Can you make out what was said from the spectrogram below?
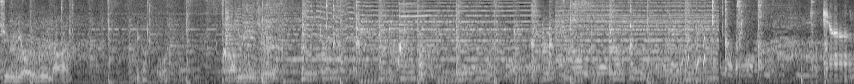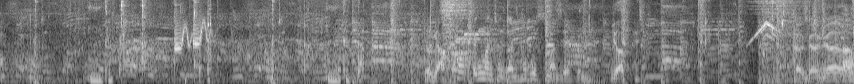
지금 이게 얼굴이 나와요? 이 각도가? 거미줄. 응, 됐다. 응, 됐다. 여기 아쿠아백만 잠깐 하고 있으면 안 돼요, 그러면? 이 앞에? 고고고.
